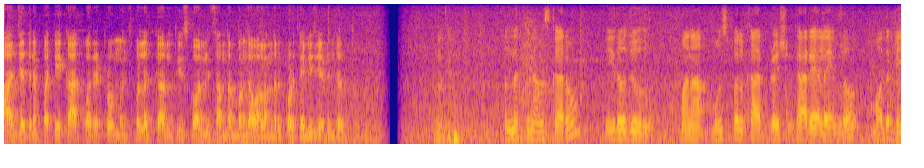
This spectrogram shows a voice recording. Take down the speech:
బాధ్యతని ప్రతి కార్పొరేటర్ మున్సిపల్ అధికారులు తీసుకోవాలని సందర్భంగా వాళ్ళందరికీ కూడా తెలియజేయడం జరుగుతుంది. అందరికీ నమస్కారం. ఈరోజు మన మున్సిపల్ కార్పొరేషన్ కార్యాలయంలో మొదటి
